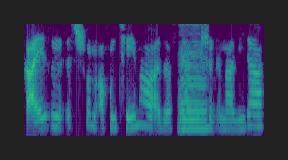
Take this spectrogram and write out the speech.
Reisen ist schon auch ein Thema. Also das merke mhm. ich schon immer wieder.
